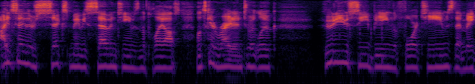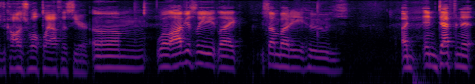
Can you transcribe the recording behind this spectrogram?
I'd say there's six, maybe seven teams in the playoffs. Let's get right into it, Luke. Who do you see being the four teams that make the college football playoff this year? Um. Well, obviously, like somebody who's a indefinite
